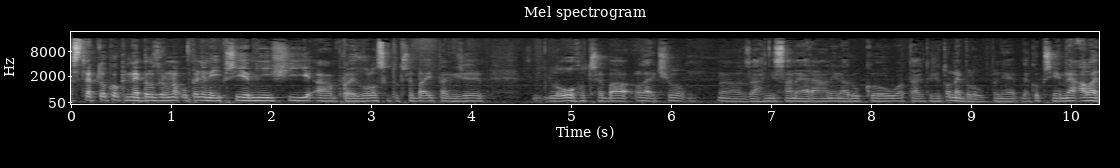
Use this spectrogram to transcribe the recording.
streptokok nebyl zrovna úplně nejpříjemnější a projevilo se to třeba i tak, že dlouho třeba léčil zahnisané rány na rukou a tak, takže to nebylo úplně jako příjemné, ale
